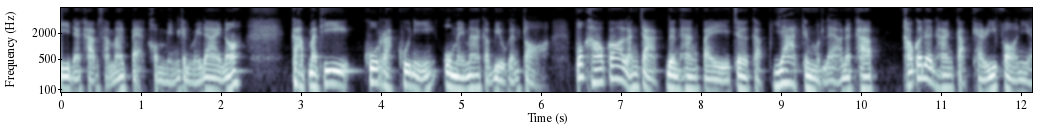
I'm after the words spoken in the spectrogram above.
ดีๆนะครับ สามารถแปะคอมเมนต์กันไว้ได้เนาะ กลับมาที่คู่รักคู่นี้โอไมมากับบิลกันต่อ พวกเขาก็หลังจากเดินทางไปเจอกับญาติกันหมดแล้วนะครับเขาก็เดินทางกลับแคลิฟอร์เนีย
